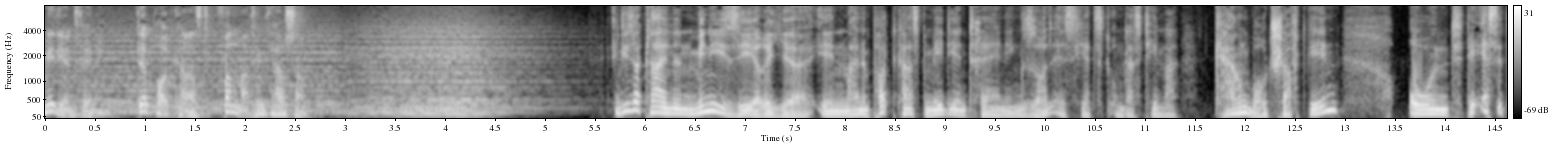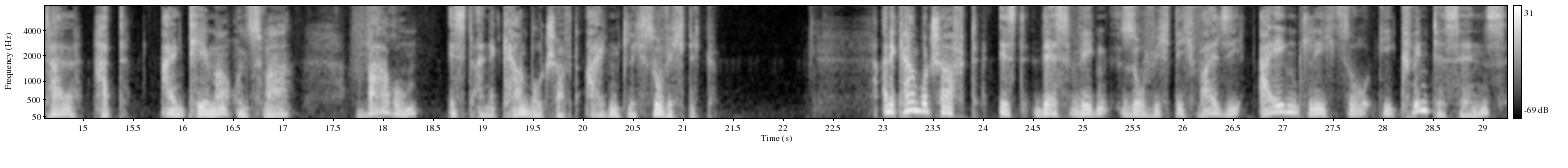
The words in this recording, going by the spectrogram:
Medientraining, der Podcast von Martin Kerscher. In dieser kleinen Miniserie in meinem Podcast Medientraining soll es jetzt um das Thema Kernbotschaft gehen. Und der erste Teil hat ein Thema und zwar, warum ist eine Kernbotschaft eigentlich so wichtig? Eine Kernbotschaft ist deswegen so wichtig, weil sie eigentlich so die Quintessenz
